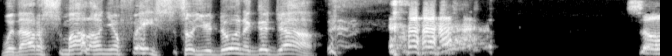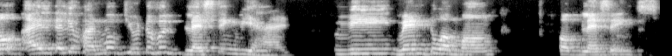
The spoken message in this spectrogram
without a smile on your face. So you're doing a good job. so I'll tell you one more beautiful blessing we had. We went to a monk for blessings.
